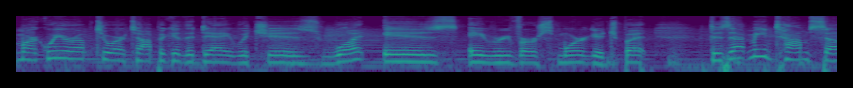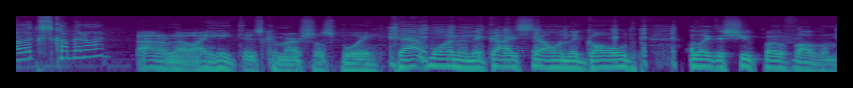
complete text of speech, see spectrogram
Mark, we are up to our topic of the day, which is what is a reverse mortgage? But does that mean Tom Selleck's coming on? I don't know. I hate those commercials, boy. That one and the guy selling the gold. I like to shoot both of them.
